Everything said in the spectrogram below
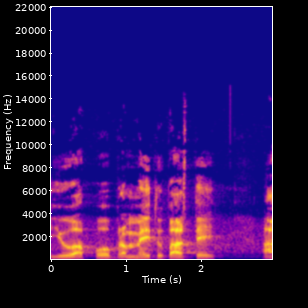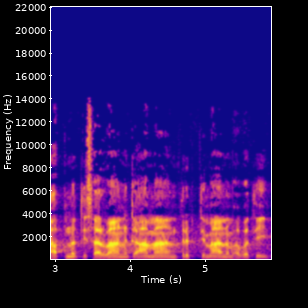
यु अपो ब्रह्मेत उपास्ते, आपनति सर्वान् कामान तृप्तिमान भवति।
